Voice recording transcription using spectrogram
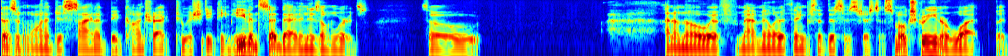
doesn't want to just sign a big contract to a shitty team. He even said that in his own words. So I don't know if Matt Miller thinks that this is just a smokescreen or what, but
